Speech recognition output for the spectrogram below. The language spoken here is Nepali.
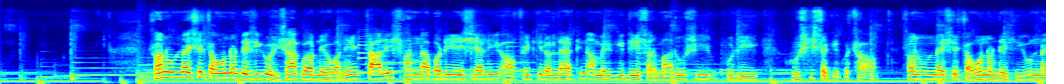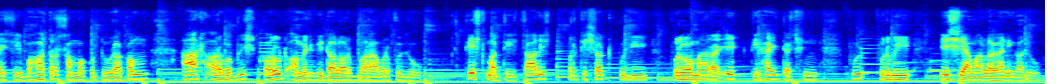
सन् उन्नाइस सय चौन्नदेखिको हिसाब गर्ने हो भने चालिसभन्दा बढी एसियाली अफ्रिकी र ल्याटिन अमेरिकी देशहरूमा रुसी पुँजी घुसिसकेको छ। सन् उन्नाइस सय चौवन्नदेखि उन्नाइस सय बहत्तरसम्मको त्यो रकम आठ अर्ब बिस करोड अमेरिकी डलर बराबर पुग्यो। त्यसमध्ये चालिस प्रतिशत पुँजी पूर्वमा र एक तिहाई दक्षिण पूर्वी एसियामा लगानी गर्यो।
